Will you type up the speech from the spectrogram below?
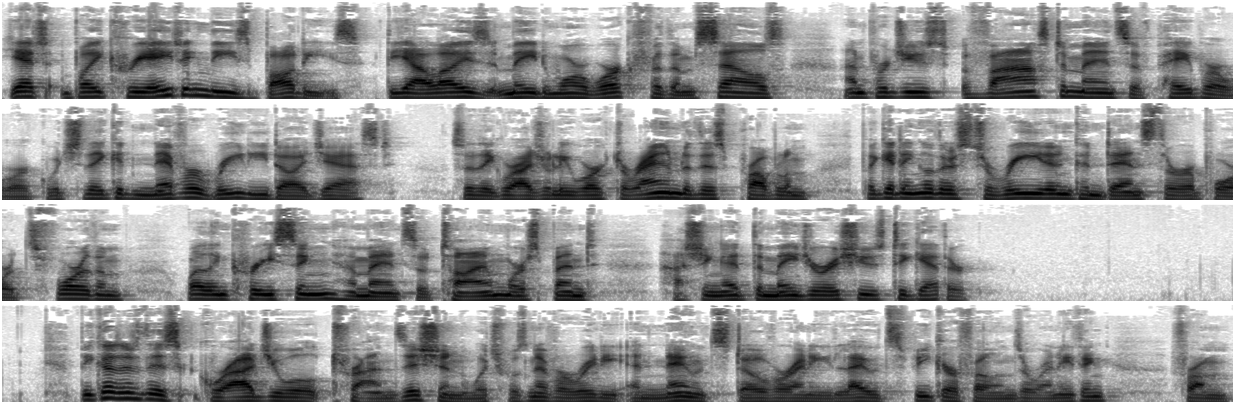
Yet, by creating these bodies, the Allies made more work for themselves and produced vast amounts of paperwork which they could never really digest so they gradually worked around this problem by getting others to read and condense the reports for them, while increasing amounts of time were spent hashing out the major issues together. Because of this gradual transition, which was never really announced over any loudspeaker phones or anything, from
